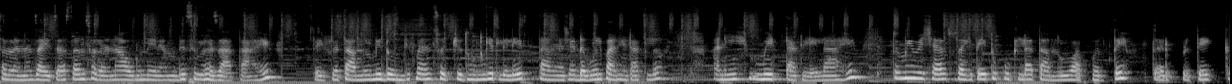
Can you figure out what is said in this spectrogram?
सगळ्यांना जायचं असतं आणि सगळ्यांना आवरून देण्यामध्येच वेळ जात आहे. तर इकडे तांदूळ मी दोन तीन पाणी स्वच्छ धुवून घेतलेले तांदळाच्या डबल पाणी टाकलं आणि मीठ टाकलेलं आहे. तुम्ही विचारत होता की ताई तू कुठला तांदूळ वापरते? तर प्रत्येक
